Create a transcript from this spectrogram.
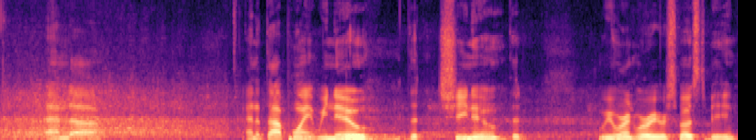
and, uh, and at that point, we knew that she knew that we weren't where we were supposed to be.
